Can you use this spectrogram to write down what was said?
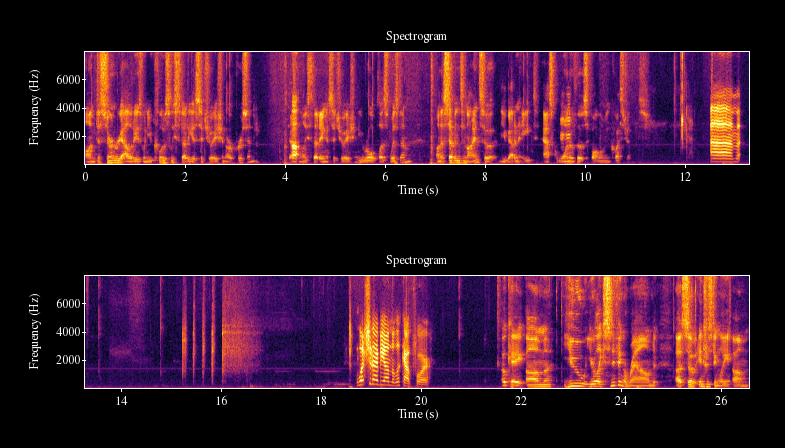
on discern realities when you closely study a situation or a person. Definitely studying a situation, you roll plus wisdom. On a seven to nine, so you got an eight. Ask one of those following questions. Um. What should I be on the lookout for? Okay, um, you you're like sniffing around. Uh, so interestingly, um,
